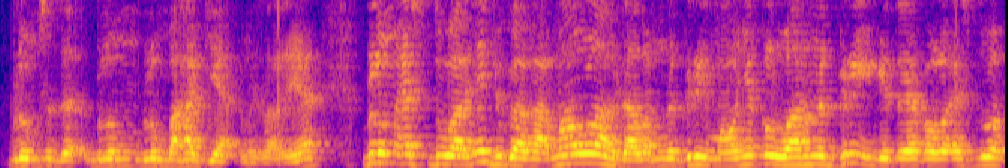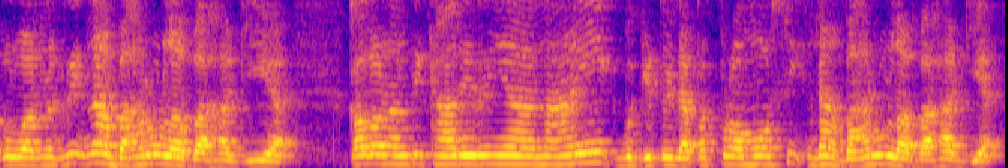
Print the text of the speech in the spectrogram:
belum seder, belum belum bahagia misalnya ya. Belum S2-nya juga nggak mau lah dalam negeri, maunya keluar negeri gitu ya. Kalau S2 keluar negeri, nah barulah bahagia. Kalau nanti karirnya naik begitu dapat promosi, nah barulah bahagia.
